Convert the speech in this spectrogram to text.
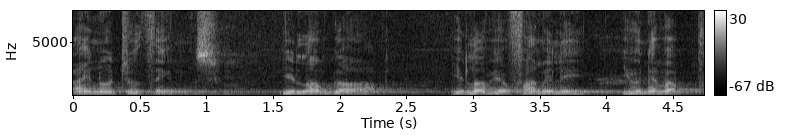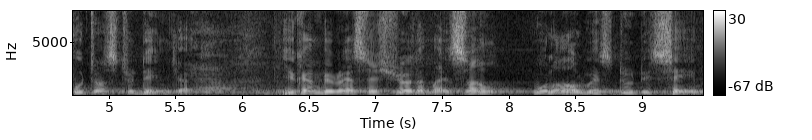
I know two things. You love God, you love your family, you never put us to danger. You can be rest assured that my son will always do the same.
